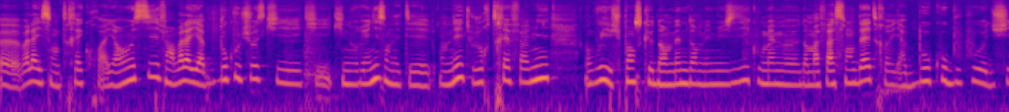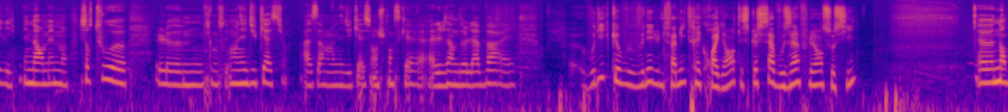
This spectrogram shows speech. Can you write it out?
euh, voilà, ils sont très croyants aussi. Enfin voilà, il y a beaucoup de choses qui, qui, nous réunissent. On, était, on est toujours très famille. Donc oui, je pense que dans, même dans mes musiques ou même euh, dans ma façon d'être, il y a beaucoup, beaucoup euh, du Chili, énormément. Surtout le, mon éducation. Ah ça, mon éducation, je pense qu'elle vient de là-bas. Vous dites que vous venez d'une famille très croyante. Est-ce que ça vous influence aussi? Euh, non,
